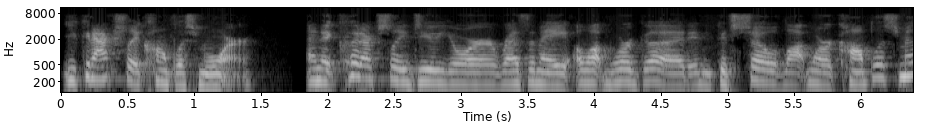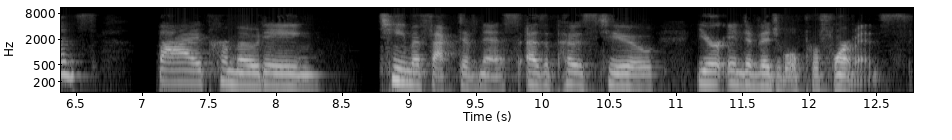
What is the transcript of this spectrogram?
you can actually accomplish more and it could actually do your resume a lot more good and you could show a lot more accomplishments by promoting team effectiveness as opposed to your individual performance.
